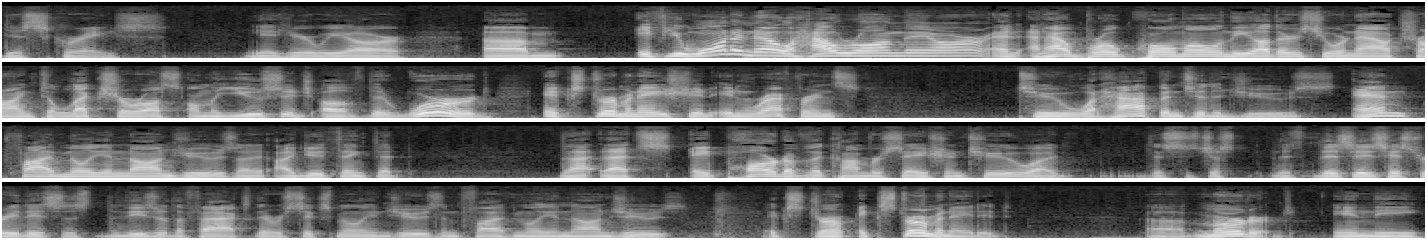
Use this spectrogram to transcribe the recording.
disgrace. Yet here we are. Um, if you want to know how wrong they are and, and how Bro Cuomo and the others who are now trying to lecture us on the usage of the word extermination in reference to what happened to the Jews and 5 million non Jews, I, I, do think that, that that's a part of the conversation, too. I, this is just this, this is history. This is these are the facts. There were six million Jews and five million non-Jews exter- exterminated, uh, murdered in the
